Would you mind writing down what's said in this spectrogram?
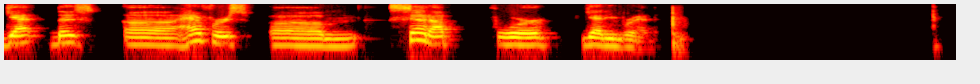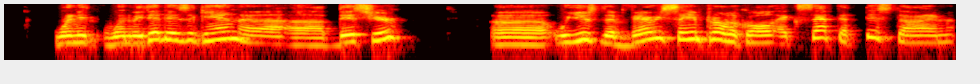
get this uh, heifers um, set up for getting bred. When it when we did this again uh, uh, this year, uh, we used the very same protocol, except that this time,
